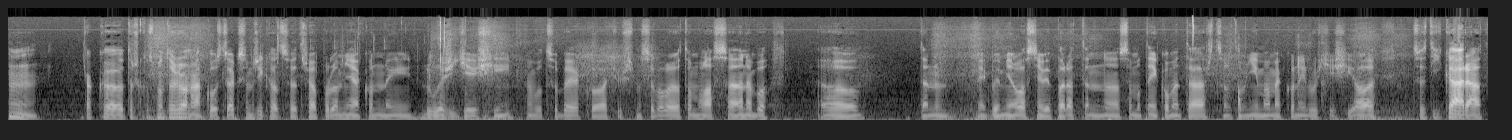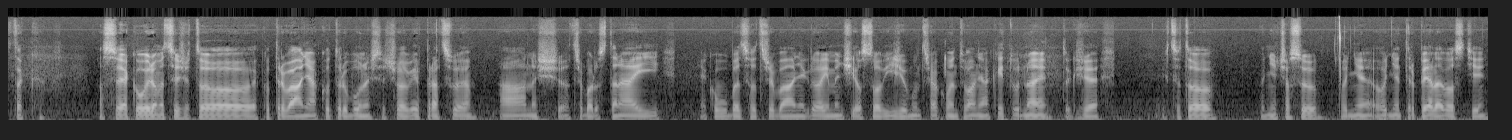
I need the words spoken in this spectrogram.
Hmm, tak uh, trošku jsme to že nakousli, jak jsem říkal, co je třeba podle mě jako nejdůležitější, nebo co by jako, ať už jsme se bavili o tom hlase, nebo uh, ten, jak by měl vlastně vypadat ten samotný komentář, co to vnímám jako nejdůležitější, ale co se týká rád, tak asi jako uvědomit si, že to jako trvá nějakou dobu, než se člověk vypracuje a než třeba dostane i jako vůbec ho třeba někdo i menší osloví, že mu třeba komentoval nějaký turnaj, takže chce to hodně času, hodně, hodně trpělivosti,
